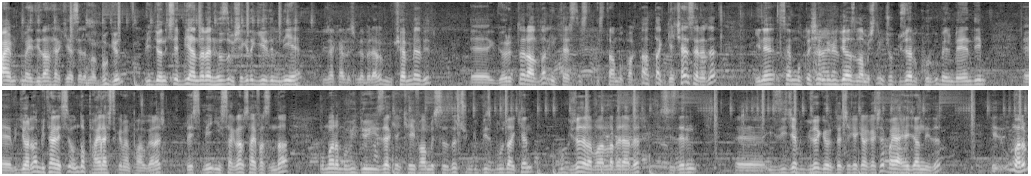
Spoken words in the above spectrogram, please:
Fine Medya'dan herkese selamlar. Bugün videonun içine bir anda ben hızlı bir şekilde girdim. Niye? Güzel kardeşimle beraber mükemmel bir e, görüntüler aldılar Inter İstanbul Park'ta. Hatta geçen sene de yine sen muhteşem bir video hazırlamıştın. Çok güzel bir kurgu. Benim beğendiğim e, videolardan bir tanesi. Onu da paylaştık hemen Pav Garaj resmi Instagram sayfasında. Umarım bu videoyu izlerken keyif almışsınızdır. Çünkü biz buradayken bu güzel arabalarla beraber sizlerin e, izleyeceği bu güzel görüntüleri çekerken arkadaşlar bayağı heyecanlıydı. E, Umarım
